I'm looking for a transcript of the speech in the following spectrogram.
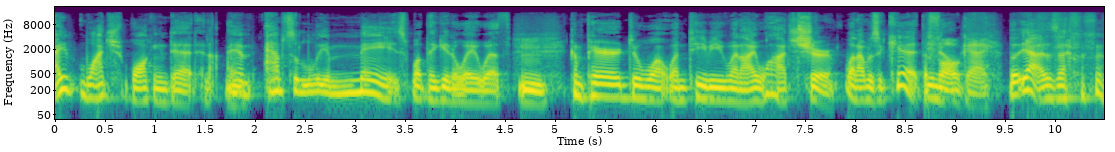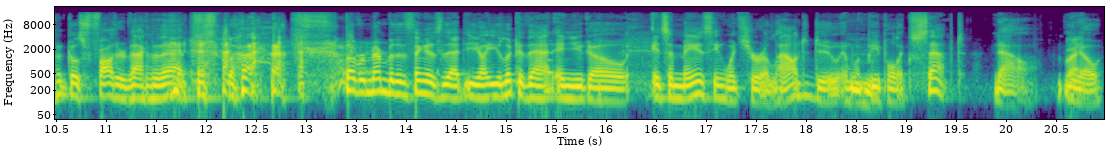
I watch Walking Dead, and I am absolutely amazed what they get away with mm. compared to what on TV when I watched Sure. when I was a kid. The Fall Guy. But yeah, it goes farther back than that. but, but remember, the thing is that you know you look at that and you go, it's amazing what you're allowed to do and what mm-hmm. people accept now. Right. You know,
